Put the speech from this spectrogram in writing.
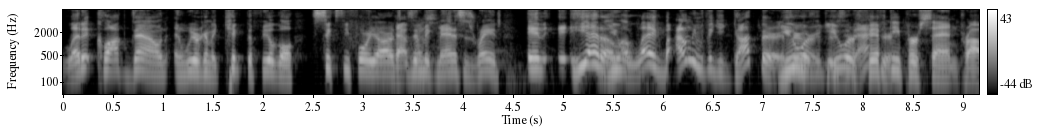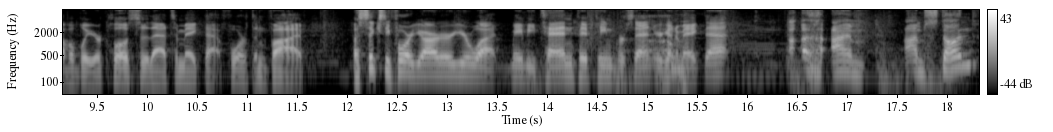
"Let it clock down, and we are going to kick the field goal 64 yards. That It's in McManus's range, and it- he had a, You- a leg, but I don't even think he got there. you were you were fifty percent probably or close to that to make that fourth and five. A sixty-four yarder, you're what? Maybe 10, 15 percent. You're going to make that. Uh, I'm I'm stunned.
